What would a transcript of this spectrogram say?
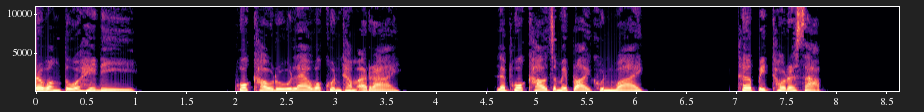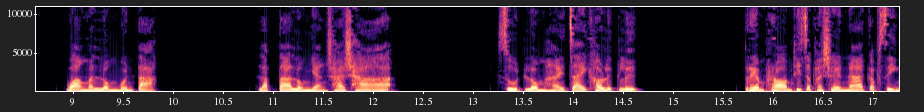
ระวังตัวให้ดี พวกเขารู้แล้วว่าคุณทำอะไร และพวกเขาจะไม่ปล่อยคุณไว้ เธอปิดโทรศัพท์ วางมันลงบนตัก หลับตาลงอย่างช้าๆ สูดลมหายใจเข้าลึกๆ เตรียมพร้อมที่จะเผชิญหน้ากับสิ่ง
